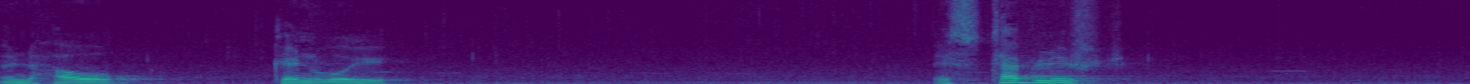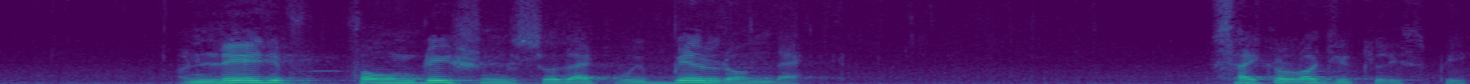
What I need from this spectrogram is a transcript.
And how can we establish and lay the foundation so that we build on that? Psychologically speaking.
